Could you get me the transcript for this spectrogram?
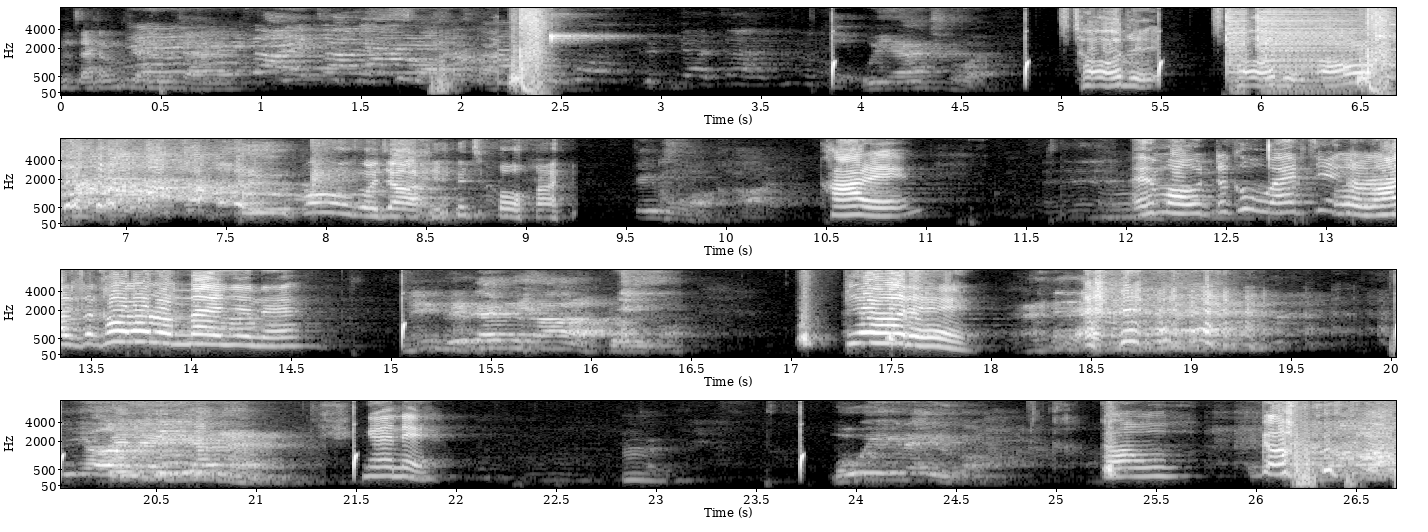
မကြိုင်ဘူးကြိုင်ကြိုင်ဝီယ န်ချောချောတယ်ချောတယ်အော်ဘောဘောကြာရင်ချောပါကိန်းမောခါခါတယ်အဲမဟုတ်တခုပဲကျင်ငါတစ်ခေါက်တော့မှန်နေတယ်ဒီတိုင်းကစားတာပြောပါပြောတယ်ပင်လေရငန်ငန်းနေမိုးအေးနဲ့အဲ့လိုကောင်ကောင်းကောင်း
